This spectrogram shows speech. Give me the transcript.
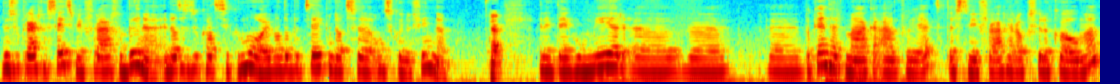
dus we krijgen steeds meer vragen binnen. En dat is natuurlijk hartstikke mooi, want dat betekent dat ze ons kunnen vinden. Ja. En ik denk hoe meer eh, we eh, bekendheid maken aan het project, des te meer vragen er ook zullen komen.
